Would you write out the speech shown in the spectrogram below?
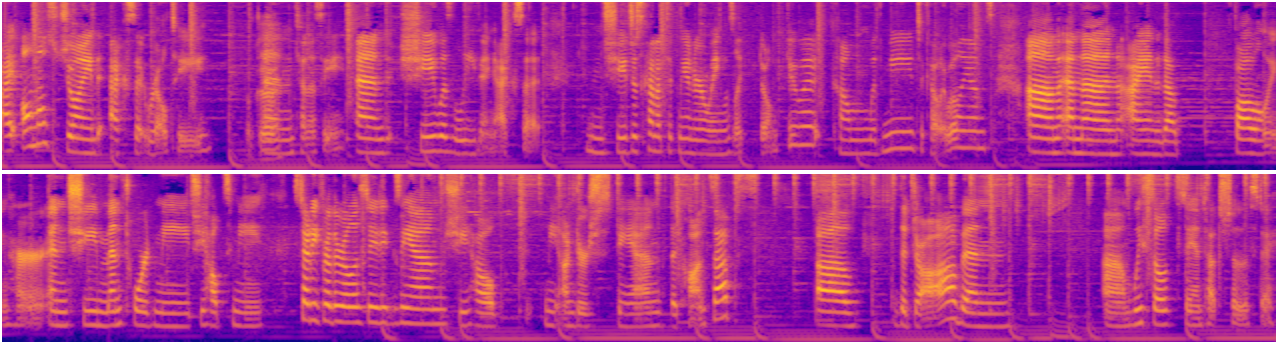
I almost joined Exit Realty okay. in Tennessee. And she was leaving Exit. And she just kind of took me under her wing, was like, don't do it, come with me to Keller Williams. Um, and then I ended up following her and she mentored me. She helped me study for the real estate exam. She helped me understand the concepts of the job and um, we still stay in touch to this day.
